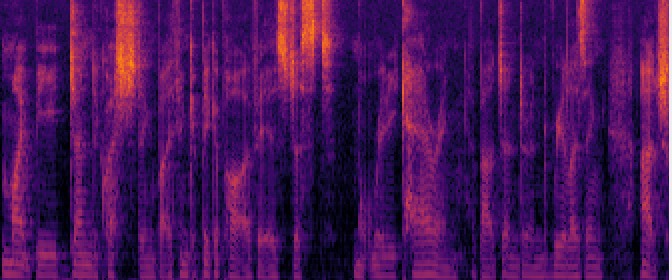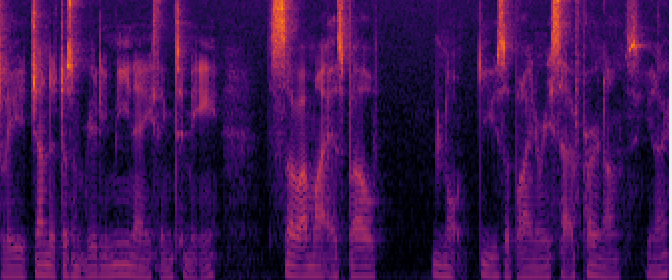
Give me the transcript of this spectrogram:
might be gender questioning, but I think a bigger part of it is just not really caring about gender and realizing actually gender doesn't really mean anything to me, so I might as well not use a binary set of pronouns, you know?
